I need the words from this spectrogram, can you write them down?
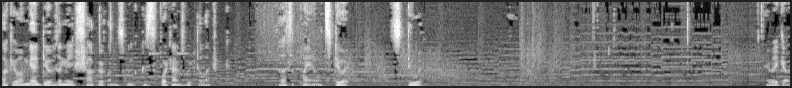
Okay, what I'm gonna do is I'm gonna Shockwave on this one because it's four times weak to electric. So that's the plan, let's do it. Let's do it. Here we go.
